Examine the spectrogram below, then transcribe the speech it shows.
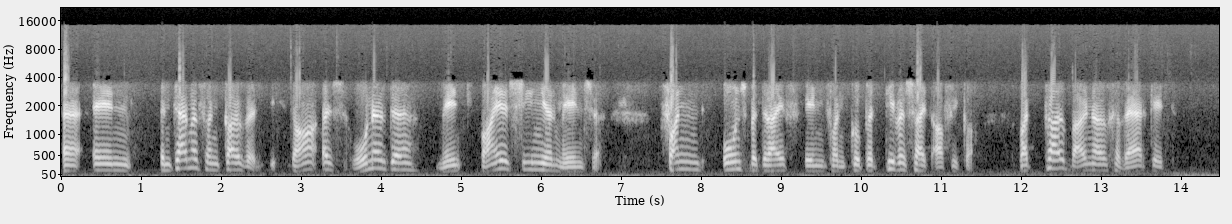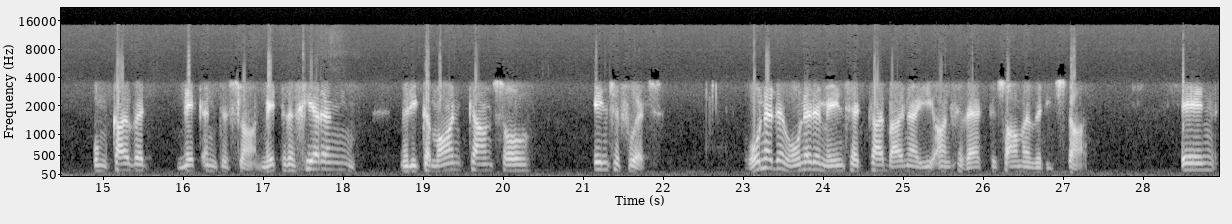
Uh en in terme van COVID, daar is honderde mens, baie senior mense van ons bedryf en van koöperatiewe Suid-Afrika wat pro bono gewerk het om COVID nek in te slaan met regering met die command council ensovoorts honderde honderde mense het pro bono hier aangewerk tesame met die staat en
